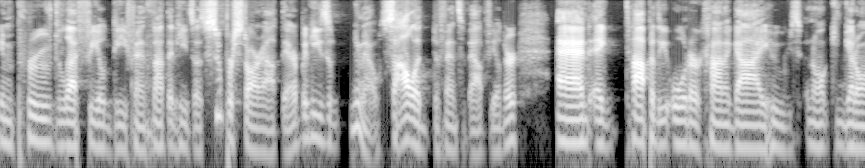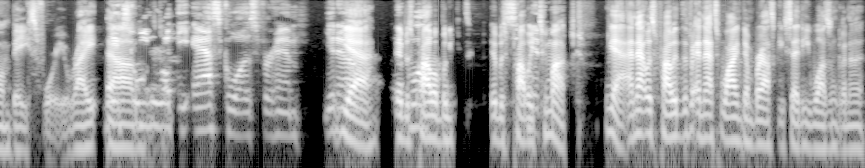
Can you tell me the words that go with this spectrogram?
improved left field defense. Not that he's a superstar out there, but he's a you know solid defensive outfielder and a top of the order kind of guy who you know, can get on base for you. Right? Makes um, wonder what the ask was for him. You know? Yeah, it was well, probably it was probably too much. Yeah, and that was probably the, and that's why Dombrowski said he wasn't going to,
